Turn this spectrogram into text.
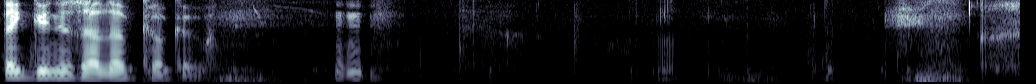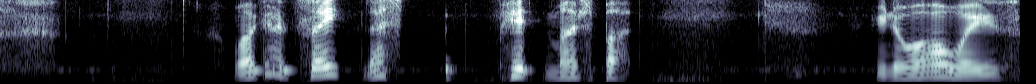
Thank goodness I love cocoa. well, I gotta say, that's hit my spot. You know, always,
